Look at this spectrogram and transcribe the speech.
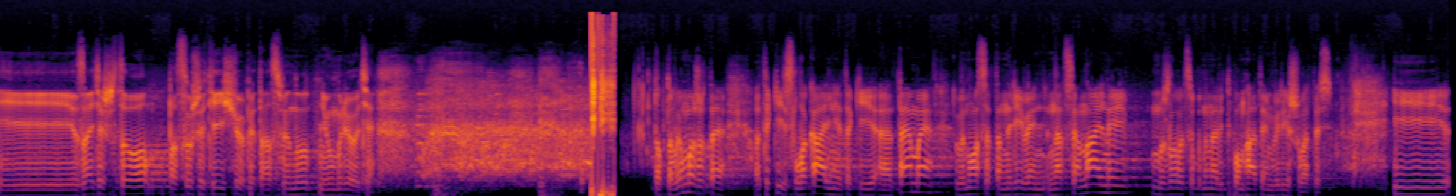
И знаете что? Послушайте еще 15 минут, не умрете. Тобто ви можете якісь локальні такі е, теми виносити на рівень національний, можливо, це буде навіть допомагати їм вирішуватись. І е,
